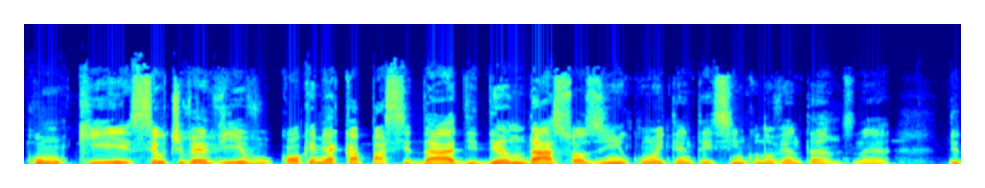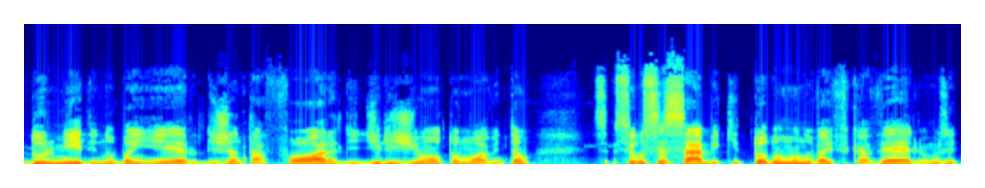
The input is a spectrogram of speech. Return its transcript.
Com que, se eu estiver vivo, qual que é a minha capacidade de andar sozinho com 85, 90 anos, né? De dormir, de ir no banheiro, de jantar fora, de dirigir um automóvel. Então, se você sabe que todo mundo vai ficar velho, vamos dizer,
